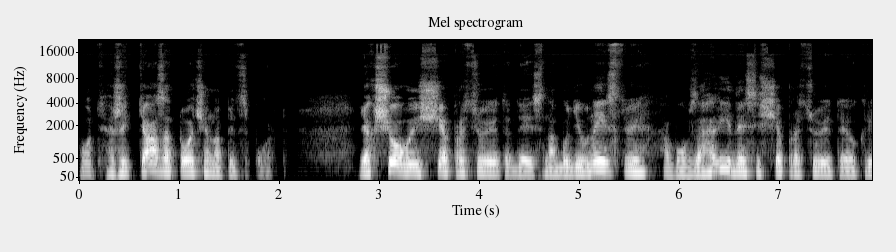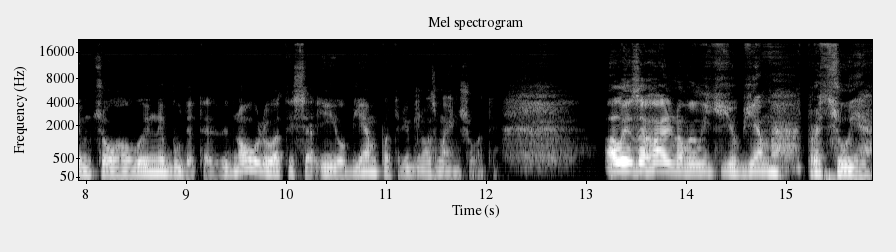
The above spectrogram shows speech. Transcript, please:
От Життя заточено під спорт. Якщо ви ще працюєте десь на будівництві або взагалі десь ще працюєте, окрім цього, ви не будете відновлюватися і об'єм потрібно зменшувати. Але загально великий об'єм працює.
